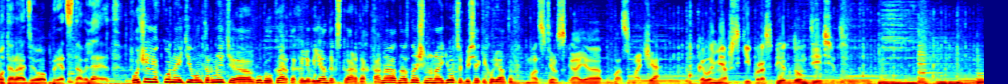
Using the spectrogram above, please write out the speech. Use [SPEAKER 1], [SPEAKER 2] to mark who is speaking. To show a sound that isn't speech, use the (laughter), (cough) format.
[SPEAKER 1] Моторадио представляет
[SPEAKER 2] Очень легко найти в интернете, в Google картах или в Яндекс картах. Она однозначно найдется без всяких вариантов.
[SPEAKER 3] Мастерская басмача.
[SPEAKER 4] Коломяжский проспект, дом 10.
